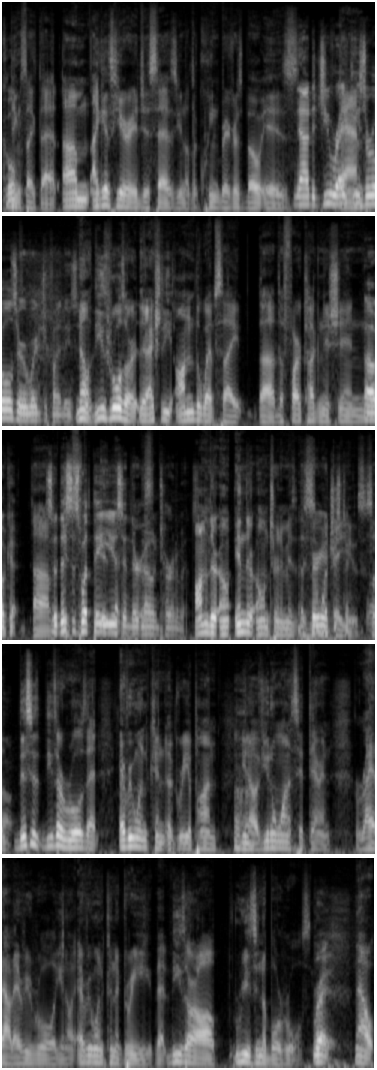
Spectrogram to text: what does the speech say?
Cool. things like that. Um, I guess here it just says you know the Queen Breaker's bow is. Now, did you write Ban. these rules, or where did you find these? no, these rules are they're actually on the website. Uh, the Far Cognition. Oh, okay. um, so this is what they it- use in their own tournaments. on their own in their own tournaments That's this is what they interesting. use so this is these are rules that everyone can agree upon Uh-huh. you know if you don't want to sit there and write out every rule you know everyone can agree that these are all reasonable rules right. now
